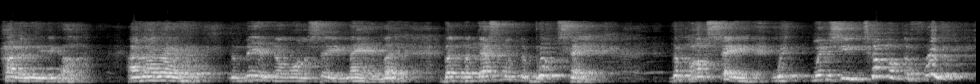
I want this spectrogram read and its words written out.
Hallelujah to God. I know the men don't want to say man, but but but that's what the book said. The book said when, when she took of the fruit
